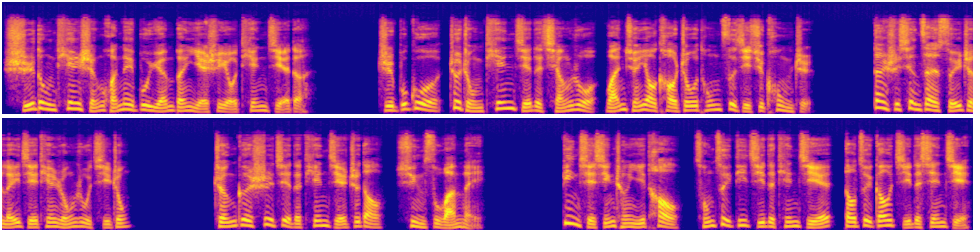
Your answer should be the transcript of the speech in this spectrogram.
十洞天神环内部原本也是有天劫的，只不过这种天劫的强弱完全要靠周通自己去控制。但是现在随着雷劫天融入其中，整个世界的天劫之道迅速完美。并且形成一套从最低级的天劫到最高级的仙劫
